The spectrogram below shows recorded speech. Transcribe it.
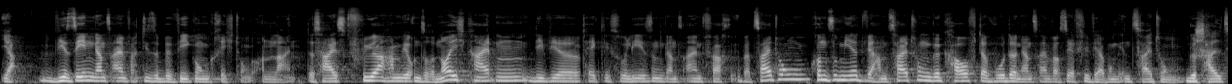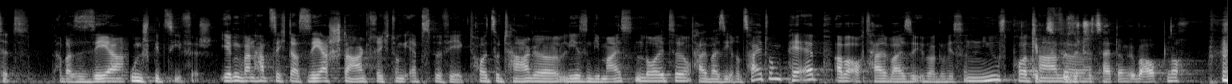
Ja, wir sehen ganz einfach diese Bewegung Richtung Online. Das heißt, früher haben wir unsere Neuigkeiten, die wir täglich so lesen, ganz einfach über Zeitungen konsumiert. Wir haben Zeitungen gekauft, da wurde ganz einfach sehr viel Werbung in Zeitungen geschaltet aber sehr unspezifisch. Irgendwann hat sich das sehr stark Richtung Apps bewegt. Heutzutage lesen die meisten Leute teilweise ihre Zeitung per App, aber auch teilweise über gewisse Newsportale. Gibt es physische Zeitungen überhaupt noch?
